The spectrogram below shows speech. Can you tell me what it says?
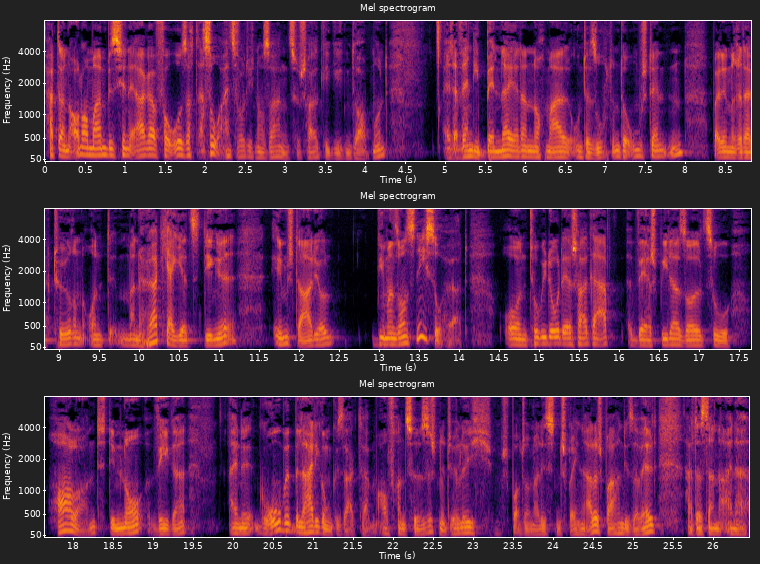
hat dann auch noch mal ein bisschen Ärger verursacht. Ach so, eins wollte ich noch sagen zu Schalke gegen Dortmund. Da werden die Bänder ja dann nochmal untersucht unter Umständen bei den Redakteuren und man hört ja jetzt Dinge im Stadion, die man sonst nicht so hört. Und Tobido, der Schalke Abwehrspieler, soll zu Holland, dem Norweger, eine grobe Beleidigung gesagt haben. Auf Französisch natürlich. Sportjournalisten sprechen alle Sprachen dieser Welt. Hat das dann einer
